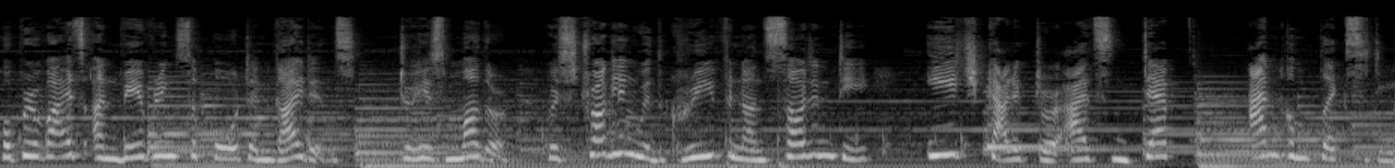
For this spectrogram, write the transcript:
who provides unwavering support and guidance, to his mother, who is struggling with grief and uncertainty, each character adds depth and complexity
